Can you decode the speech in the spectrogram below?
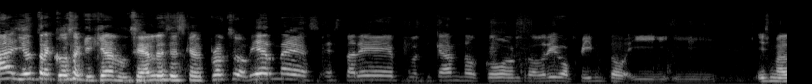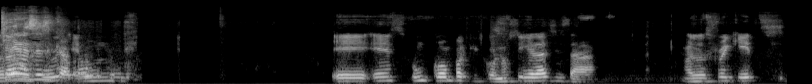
Ah, y otra cosa que quiero anunciarles es que el próximo viernes estaré platicando con Rodrigo Pinto y, y Ismael ¿Quién es ese cabrón? un- eh, es un compa que conocí gracias a, a los Free Kids,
